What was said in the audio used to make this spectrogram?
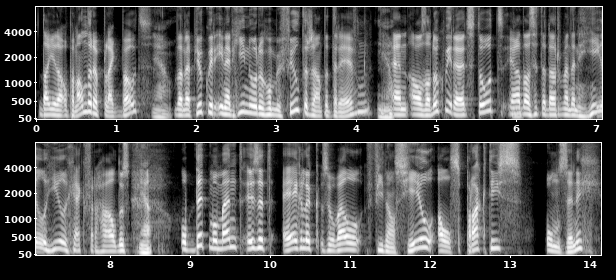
dat je dat op een andere plek bouwt, Ja. dan heb je ook weer energie nodig om je filters aan te drijven. Ja. En als dat ook weer uitstoot, ja, dan zit je daar met een heel, heel gek verhaal. Dus Ja. op dit moment is het eigenlijk zowel financieel als praktisch onzinnig.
